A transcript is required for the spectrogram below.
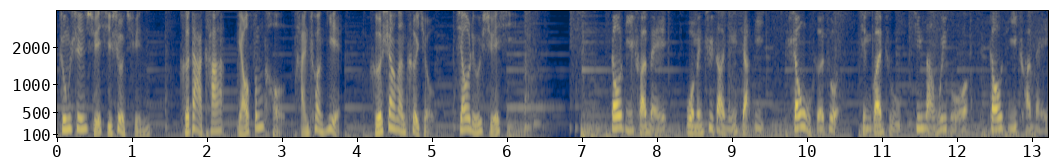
终身学习社群，和大咖聊风口、谈创业，和上万客友交流学习。高迪传媒，我们制造影响力。商务合作，请关注新浪微博高迪传媒。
